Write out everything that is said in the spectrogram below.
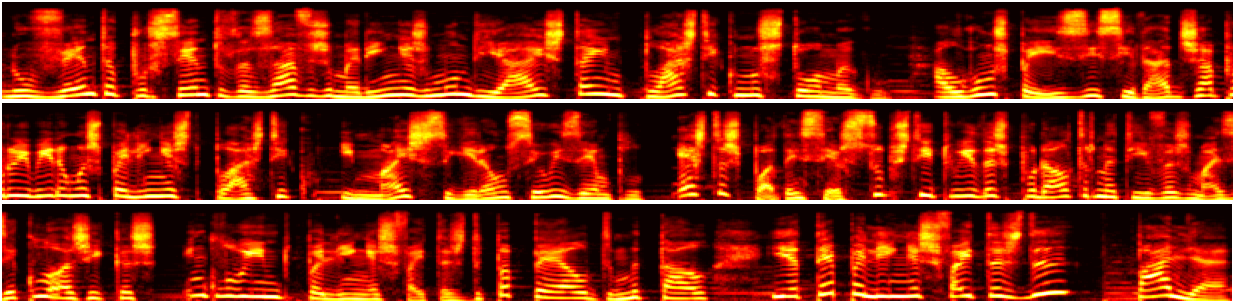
90% das aves marinhas mundiais têm plástico no estômago. Alguns países e cidades já proibiram as palhinhas de plástico e mais seguirão o seu exemplo. Estas podem ser substituídas por alternativas mais ecológicas, incluindo palhinhas feitas de papel, de metal e até palhinhas feitas de palha.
